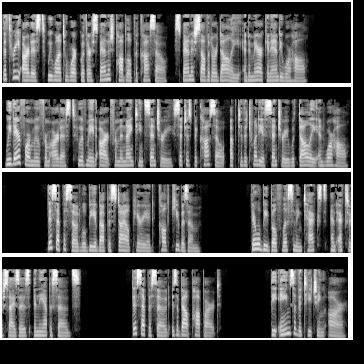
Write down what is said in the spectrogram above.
The three artists we want to work with are Spanish Pablo Picasso, Spanish Salvador Dali, and American Andy Warhol. We therefore move from artists who have made art from the 19th century, such as Picasso, up to the 20th century with Dali and Warhol. This episode will be about the style period called Cubism. There will be both listening texts and exercises in the episodes. This episode is about pop art. The aims of the teaching are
